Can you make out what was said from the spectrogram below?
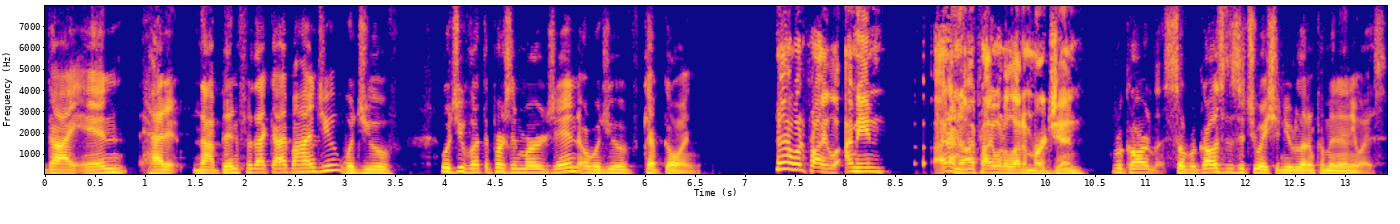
guy in had it not been for that guy behind you? Would you have would you have let the person merge in or would you have kept going? No, I would probably, I mean, I don't know. I probably would have let him merge in. Regardless. So regardless of the situation, you would let him come in anyways.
